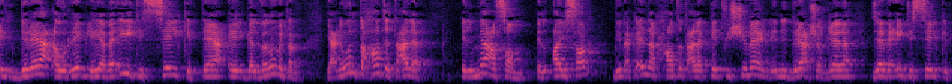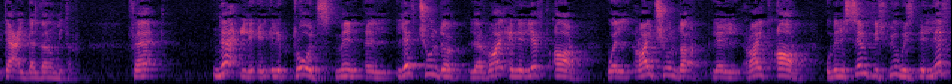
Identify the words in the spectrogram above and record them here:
الدراع أو الرجل هي بقية السلك بتاع الجلفانومتر. يعني وأنت حاطط على المعصم الأيسر بيبقى كأنك حاطط على الكتف الشمال لأن الدراع شغالة زي بقية السلك بتاع الجلفانومتر. فنقل ال electrodes من ال left shoulder للرايت للليفت ارم والرايت شولدر للرايت ارم ومن ال symphysis pubis لل left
